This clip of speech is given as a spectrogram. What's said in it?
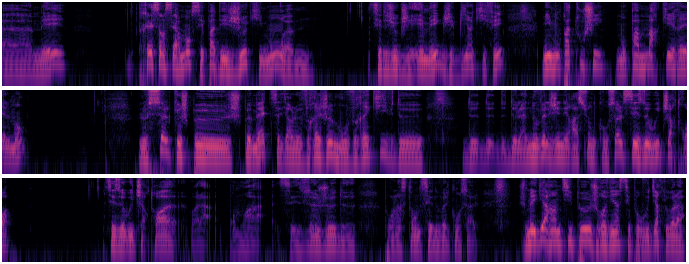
Euh, mais très sincèrement, c'est pas des jeux qui m'ont c'est des jeux que j'ai aimés, que j'ai bien kiffé, mais ils m'ont pas touché, m'ont pas marqué réellement. Le seul que je peux, je peux mettre, c'est-à-dire le vrai jeu, mon vrai kiff de, de, de, la nouvelle génération de consoles, c'est The Witcher 3. C'est The Witcher 3, euh, voilà, pour moi, c'est The jeu de, pour l'instant de ces nouvelles consoles. Je m'égare un petit peu, je reviens, c'est pour vous dire que voilà,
